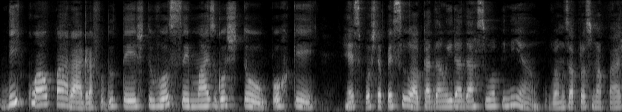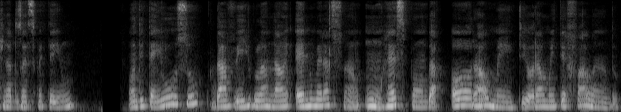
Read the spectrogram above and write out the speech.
De qual parágrafo do texto você mais gostou? Por quê? Resposta pessoal, cada um irá dar sua opinião. Vamos à próxima página, 251, onde tem uso da vírgula na enumeração. 1. Um, responda oralmente. Oralmente é falando.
